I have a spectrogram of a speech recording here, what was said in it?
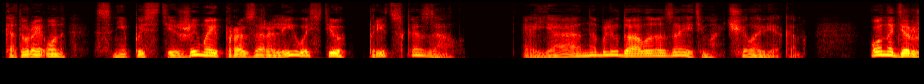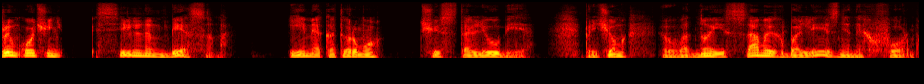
которые он с непостижимой прозорливостью предсказал. Я наблюдала за этим человеком. Он одержим очень сильным бесом, имя которому — чистолюбие, причем в одной из самых болезненных форм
